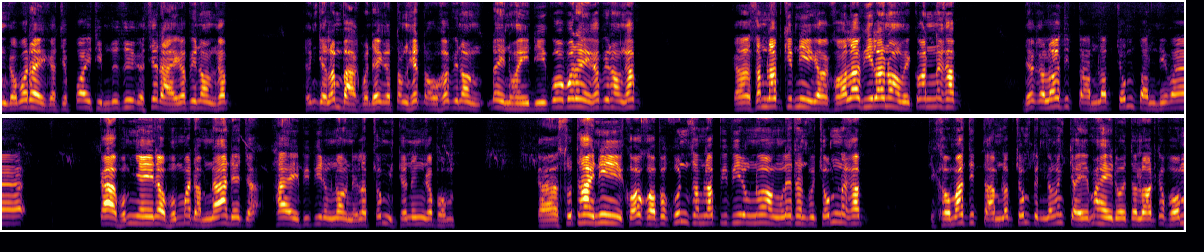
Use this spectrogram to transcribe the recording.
ำก็บ่ได้ก็จะปล่อยทิมซื่อๆก็เสียดายครับพี่น้องครับ ถึงจะลำบากปานใดก็ต้องเฮ็ดเอาครับพี่น้องได้หน่อยดีกว่าบ่ได้ครับพี่น้องครับก็สำหรับคลิปนี้ก็ขอลาพี่ลาน้องไปก่อนนะครับ เดี๋ยวก็รอติดตามรับชมตอนที่ว่ากล้าผมใหญ่แล้วผมมาดำนาเดี๋ยวจะไทยพี่ๆน้องๆได้รับชมอีกเท่านึงครับผมก็สุดท้ายนี้ขอขอบพระคุณสำหรับพี่ๆน้องๆและท่านผู้ชมนะครับ ที่เข้ามาติดตามรับชมเป็นกำลังใจมาให้โดยตลอดครับผม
